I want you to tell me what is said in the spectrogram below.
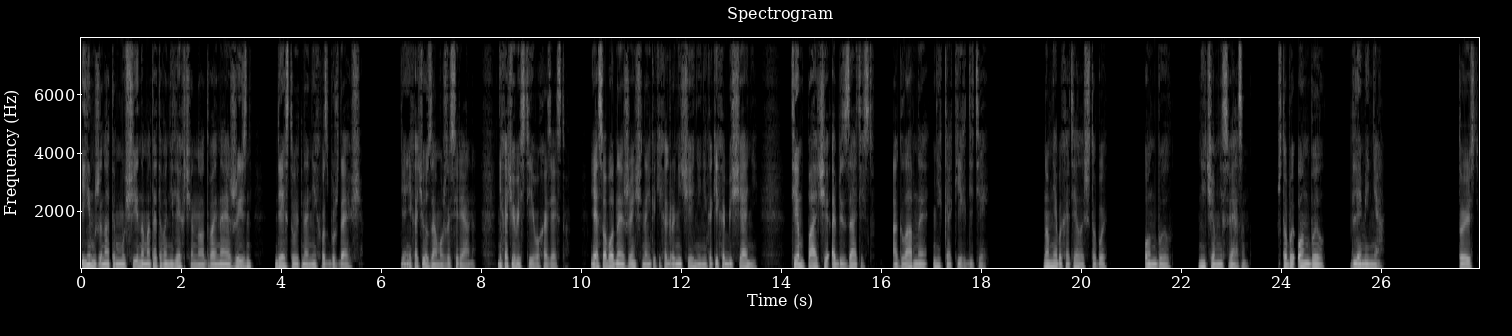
Им, женатым мужчинам, от этого не легче, но двойная жизнь действует на них возбуждающе. Я не хочу замуж за Сириана, не хочу вести его хозяйство. Я свободная женщина, никаких ограничений, никаких обещаний, тем паче обязательств, а главное, никаких детей. Но мне бы хотелось, чтобы он был ничем не связан, чтобы он был для меня. То есть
